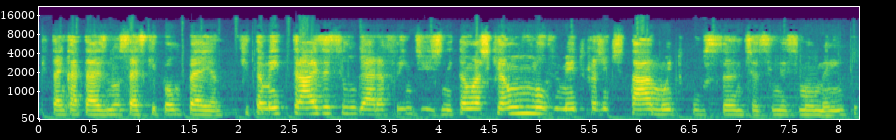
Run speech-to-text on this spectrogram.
Que está em cartaz no Sesc Pompeia, que também traz esse lugar afro-indígena. Então, acho que é um movimento que a gente está muito pulsante, assim, nesse momento,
